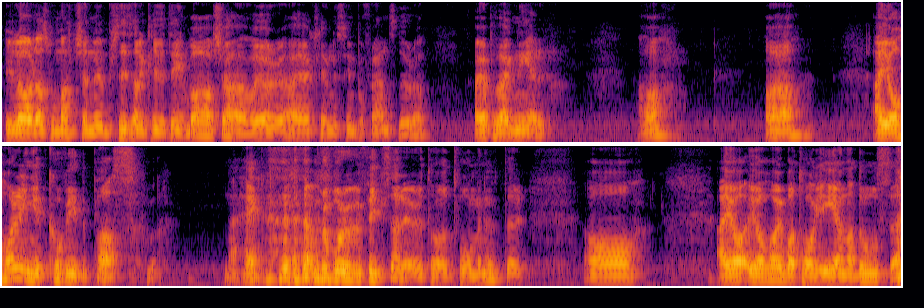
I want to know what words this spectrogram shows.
i lördags på matchen när jag precis hade klivit in. Bara tja, vad gör du? Ja, jag klev nyss in på Friends, du då? Ja, jag är på väg ner. Jaha. Ja, ja. Ja, jag har inget covidpass. Nej, men då får du fixa det. Det tar två minuter. Ja. Ja, jag, jag har ju bara tagit ena dosen.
